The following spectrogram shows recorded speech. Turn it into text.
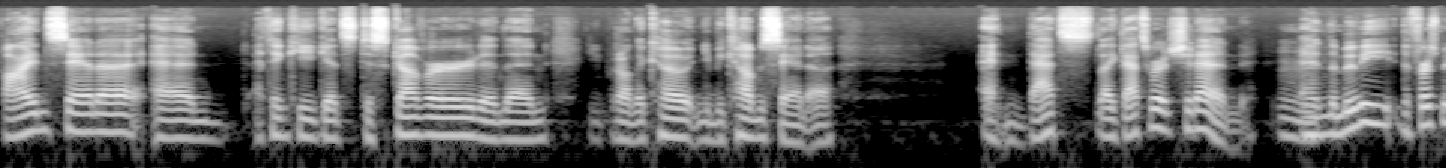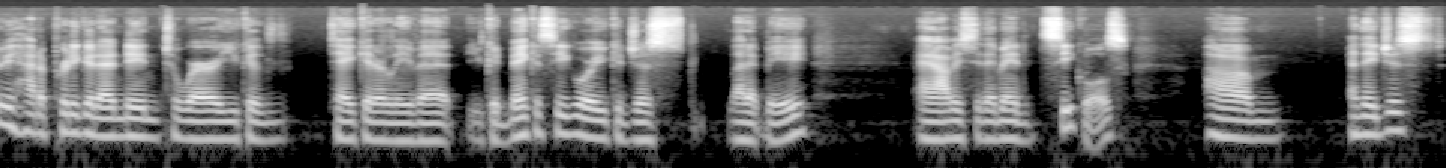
find Santa, and I think he gets discovered, and then you put on the coat and you become Santa, and that's like that's where it should end. Mhm. And the movie, the first movie had a pretty good ending to where you could take it or leave it. You could make a sequel, or you could just let it be. And obviously they made sequels. Um, and they just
